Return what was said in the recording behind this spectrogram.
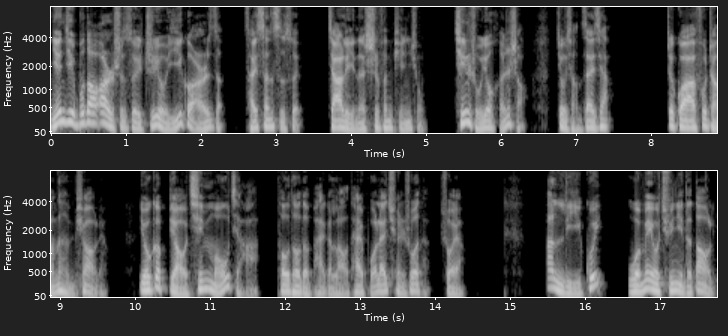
年纪不到二十岁，只有一个儿子，才三四岁，家里呢十分贫穷。亲属又很少，就想再嫁。这寡妇长得很漂亮，有个表亲某甲偷偷的派个老太婆来劝说她，说呀：“按礼规，我没有娶你的道理，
